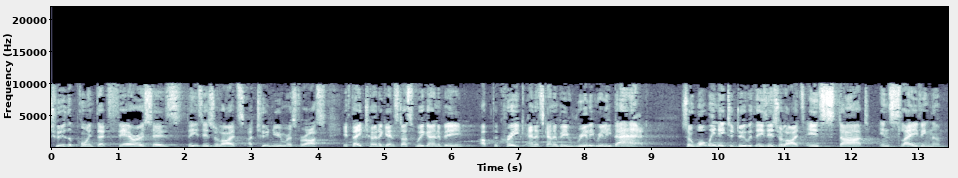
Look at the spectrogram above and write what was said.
to the point that Pharaoh says, These Israelites are too numerous for us. If they turn against us, we're going to be up the creek and it's going to be really, really bad. So what we need to do with these Israelites is start enslaving them,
